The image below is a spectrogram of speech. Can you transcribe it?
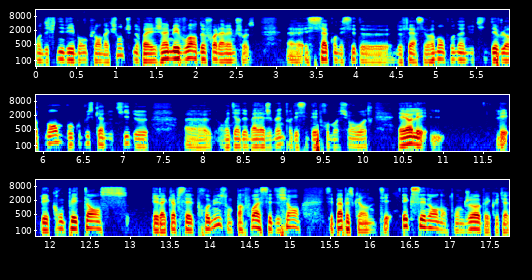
on définit des bons plans d'action, tu ne devrais jamais voir deux fois la même chose. et c'est ça qu'on essaie de, faire. C'est vraiment pour un outil de développement beaucoup plus qu'un outil de, on va dire, de management pour décider des promotions ou autres. D'ailleurs, les, les compétences et la capacité d'être promu sont parfois assez différents. C'est pas parce que tu es excellent dans ton job et que tu as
